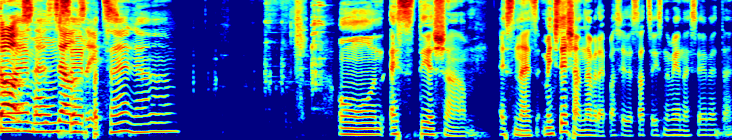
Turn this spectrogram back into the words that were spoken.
Dons mums ir pa ceļām? Un es tiešām, es nezinu, viņš tiešām nevarēja pasīties acīs nevienai sievietei.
